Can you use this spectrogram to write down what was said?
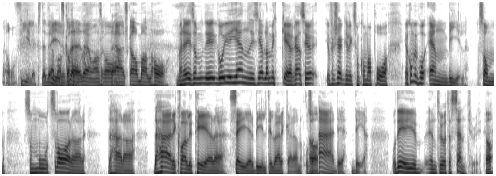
Åh, Philips, det är det man Philips, ska det ha. är det man ska ha. Det ska man ha. Men det, är som, det går ju igen i så jävla mycket. Alltså jag, jag försöker liksom komma på... Jag kommer på en bil som, som motsvarar det här... äh, Det här är kvalitet det, säger biltillverkaren. Och så Ja. är det det. Och det är ju en Toyota Century. Ja.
